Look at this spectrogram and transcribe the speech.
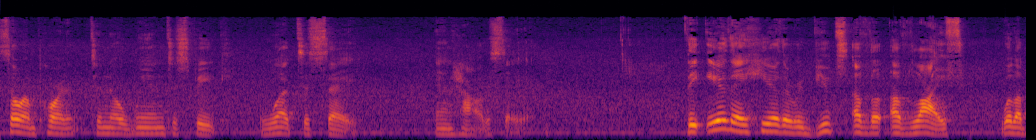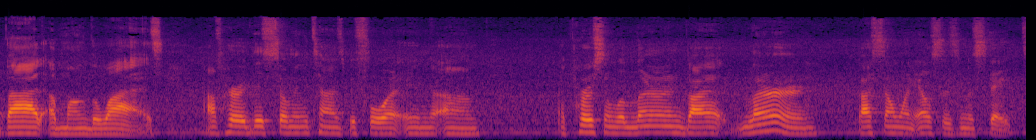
so important to know when to speak what to say and how to say it. The ear that hear the rebukes of, the, of life will abide among the wise. I've heard this so many times before, and um, a person will learn by learn by someone else's mistakes.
